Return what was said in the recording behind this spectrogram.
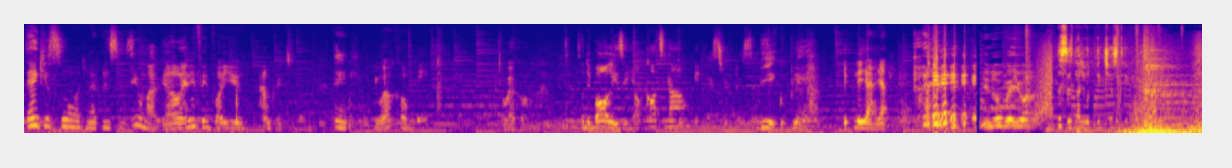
Thank you so much, my princess. You, my girl, anything for you. I'm grateful. Thank you. You're welcome. You're welcome. So the ball is in your court now. Yes, my princess. Be a good player. A player, yeah. you know where you are? This is Nollywood Pictures TV.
